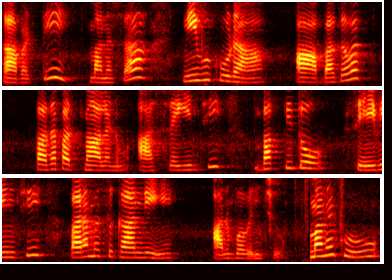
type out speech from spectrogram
కాబట్టి మనస నీవు కూడా ఆ భగవత్ పదపద్మాలను ఆశ్రయించి భక్తితో సేవించి పరమసుఖాన్ని అనుభవించు. మనకు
